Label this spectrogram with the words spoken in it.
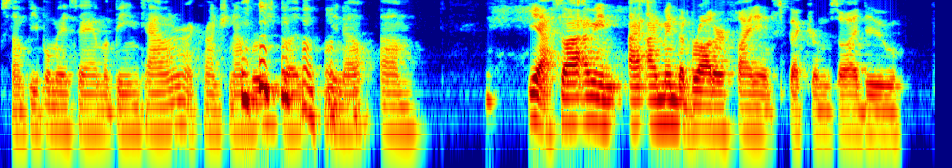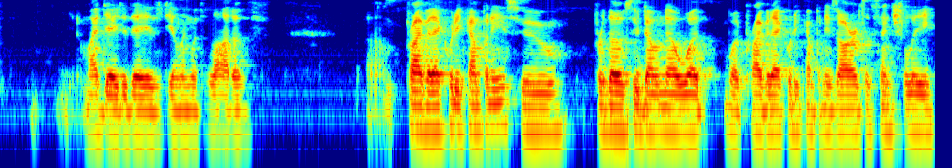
some people may say I'm a bean counter. I crunch numbers, but you know, um, yeah. So I, I mean, I, I'm in the broader finance spectrum. So I do. You know, my day to day is dealing with a lot of um, private equity companies. Who, for those who don't know what what private equity companies are, it's essentially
